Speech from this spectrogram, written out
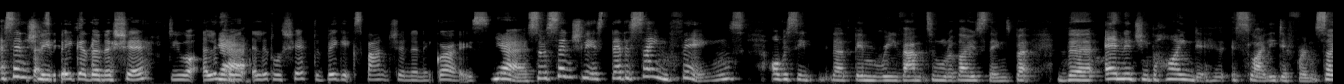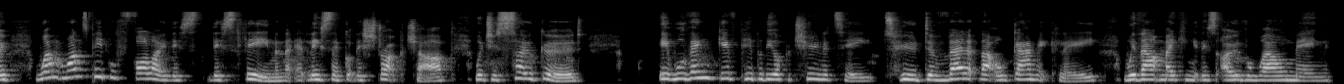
essentially That's bigger than a shift. You got a little Yeah. a little shift, a big expansion, and it grows. Yeah, so essentially, it's they're the same things. Obviously, they've been revamped and all of those things, but the energy behind it is- slightly different. So when, once people follow this this theme, and that at least they've got this structure, which is so good, it will then give people the opportunity to develop that organically without making it this overwhelming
